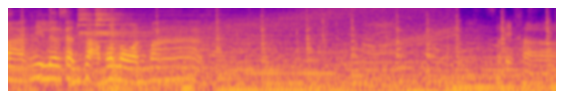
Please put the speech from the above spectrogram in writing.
มากที่เลือกชั้นสามเพราะร้อนมาก สวัสดีครับ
